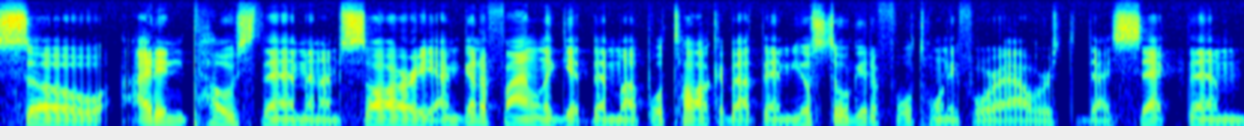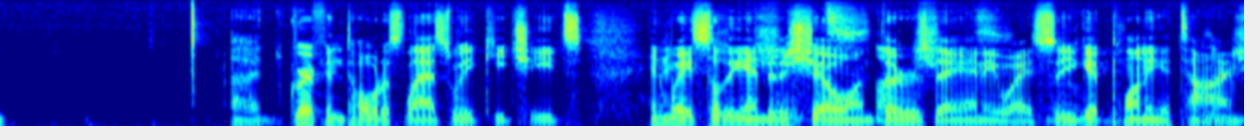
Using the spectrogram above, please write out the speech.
So I didn't post them, and I'm sorry. I'm going to finally get them up. We'll talk about them. You'll still get a full 24 hours to dissect them. Uh, Griffin told us last week he cheats and waits till the end of the show on Thursday anyway, so you get plenty of time.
